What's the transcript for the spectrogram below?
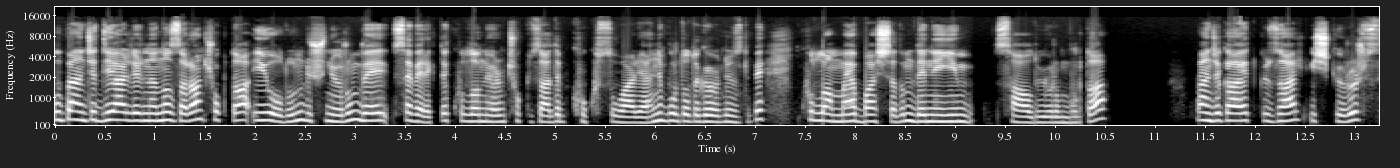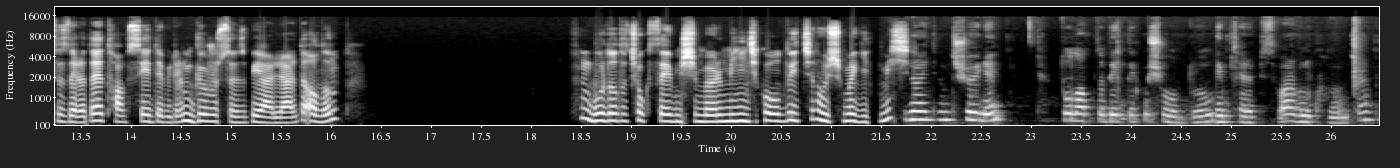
Bu bence diğerlerine nazaran çok daha iyi olduğunu düşünüyorum ve severek de kullanıyorum. Çok güzel de bir kokusu var yani. Burada da gördüğünüz gibi kullanmaya başladım. Deneyim sağlıyorum burada. Bence gayet güzel iş görür. Sizlere de tavsiye edebilirim. Görürseniz bir yerlerde alın. Burada da çok sevmişim böyle minicik olduğu için hoşuma gitmiş. Günaydın. Şöyle dolapta bekletmiş olduğum nem terapisi var. Bunu kullanacağım.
